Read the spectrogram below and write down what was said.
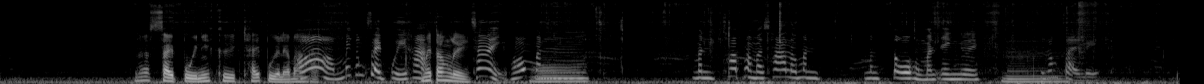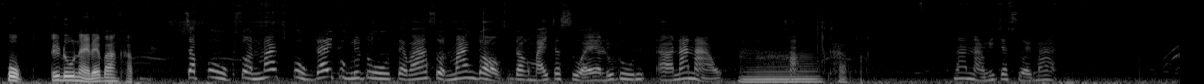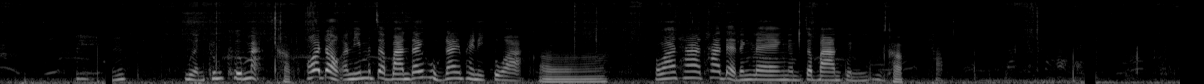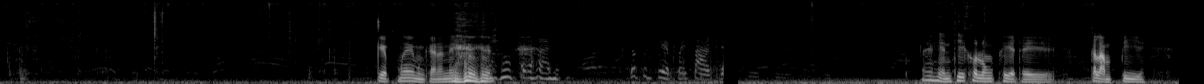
แล้วใส่ปุ๋ยนี่คือใช้ปุ๋ยอะไรบ้างอ๋อครับไม่ต้องใส่ปุ๋ยค่ะ ไม่ต้องเลย ใช่ เพราะมันอ๋อ มันชอบธรรมชาติแล้วมันมันโตของมันเองเลย อืมไม่ต้องใส่เลย ปลูกฤดูไหนได้บ้างครับ จะปลูกส่วนมากปลูกได้ทุกฤดู แต่ว่าส่วนมากดอกดอกไม้จะสวยอะฤดูอ่าหน้าหนาว อืค่ะ มครับ หน้าหนาวนี่จะสวยมาก เหมือนคึ้มๆอะ ครับ เพราะว่าดอกอันนี้มันจะบานได้หุบได้ภายในตัว อ๋อ เพราะว่าถ้าถ้าแดดแรงๆเนี่ยมันจะบานกว่านี้อีก ครับ ค่ะ เก็บเมื่อยเหมือนกันนะเนี่ย ก็จะเก็บไปตากแดดเห็นที่เขาลงเพจไอ้กระหล่ำปี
